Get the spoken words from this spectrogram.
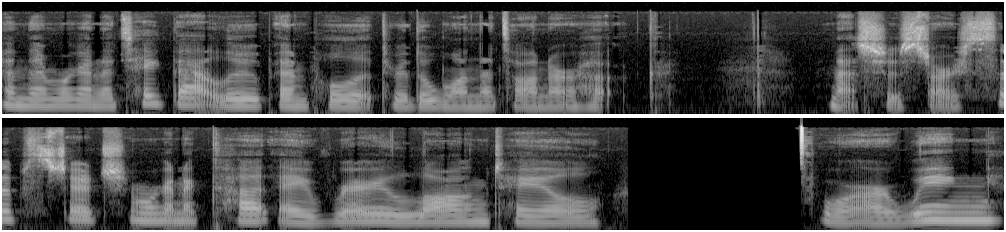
and then we're going to take that loop and pull it through the one that's on our hook. And that's just our slip stitch and we're going to cut a very long tail for our wing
